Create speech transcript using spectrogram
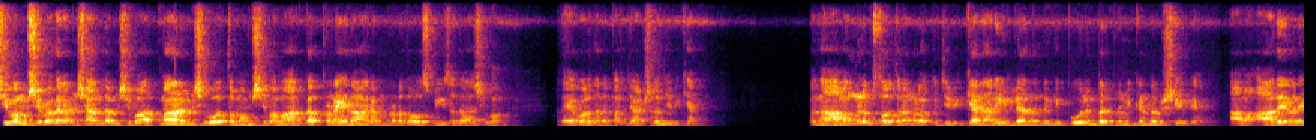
ശിവം ശിവകരം ശാന്തം ശിവാത്മാനം ശിവോത്തമം ശിവമാർഗപ്രണയതാരം പ്രണതോസ്മി സദാശിവം. അതേപോലെ തന്നെ പഞ്ചാക്ഷരം ജപിക്കാം. ഇപ്പൊ നാമങ്ങളും സ്തോത്രങ്ങളും ഒക്കെ ജപിക്കാൻ അറിയില്ല എന്നുണ്ടെങ്കിൽ പോലും പരിഭ്രമിക്കേണ്ട വിഷയമില്ല. ആ മഹാദേവനെ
